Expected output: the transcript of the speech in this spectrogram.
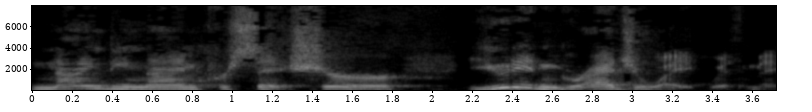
99% sure you didn't graduate with me.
